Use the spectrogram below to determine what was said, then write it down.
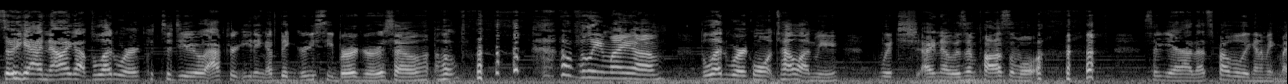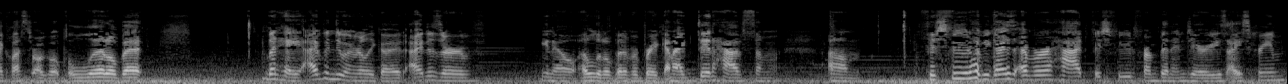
so yeah, now I got blood work to do after eating a big greasy burger. So hope, hopefully my um blood work won't tell on me, which I know is impossible. so yeah, that's probably gonna make my cholesterol go up a little bit. But hey, I've been doing really good. I deserve, you know, a little bit of a break. And I did have some um, fish food. Have you guys ever had fish food from Ben and Jerry's ice cream?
